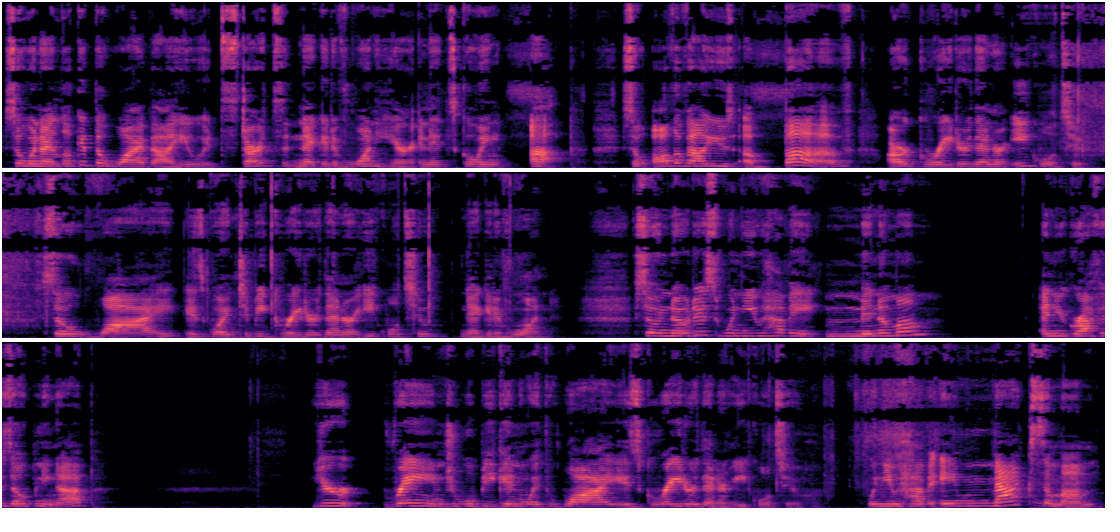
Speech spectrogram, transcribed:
So when I look at the y value, it starts at negative 1 here, and it's going up. So all the values above are greater than or equal to. So y is going to be greater than or equal to negative 1. So notice when you have a minimum and your graph is opening up, your range will begin with y is greater than or equal to. When you have a maximum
